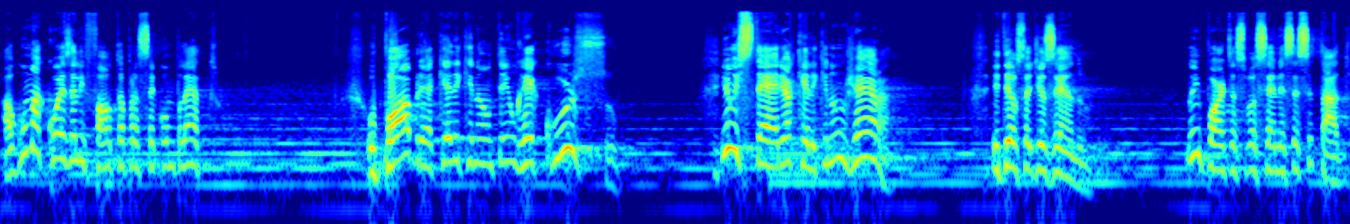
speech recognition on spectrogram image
Alguma coisa lhe falta para ser completo. O pobre é aquele que não tem o recurso, e o estéreo é aquele que não gera. E Deus está dizendo: não importa se você é necessitado,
